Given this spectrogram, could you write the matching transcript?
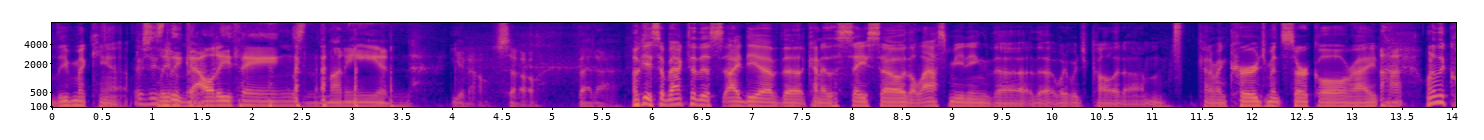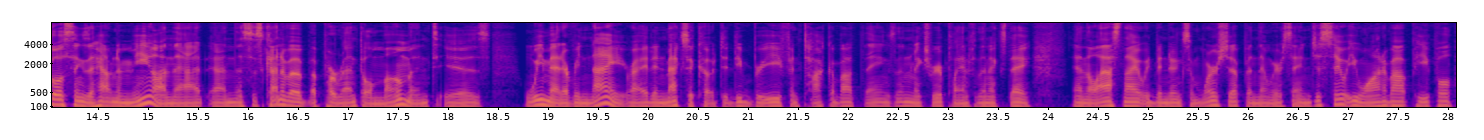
leave them at camp there's these Leave 'em there. legality things and money and you know so. But uh, Okay, so back to this idea of the kind of the say so, the last meeting, the the what would you call it? Um, kind of encouragement circle, right? Uh-huh. One of the coolest things that happened to me on that, and this is kind of a, a parental moment, is we met every night, right, in Mexico to debrief and talk about things and make sure we were planning for the next day. And the last night we'd been doing some worship, and then we were saying, just say what you want about people.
